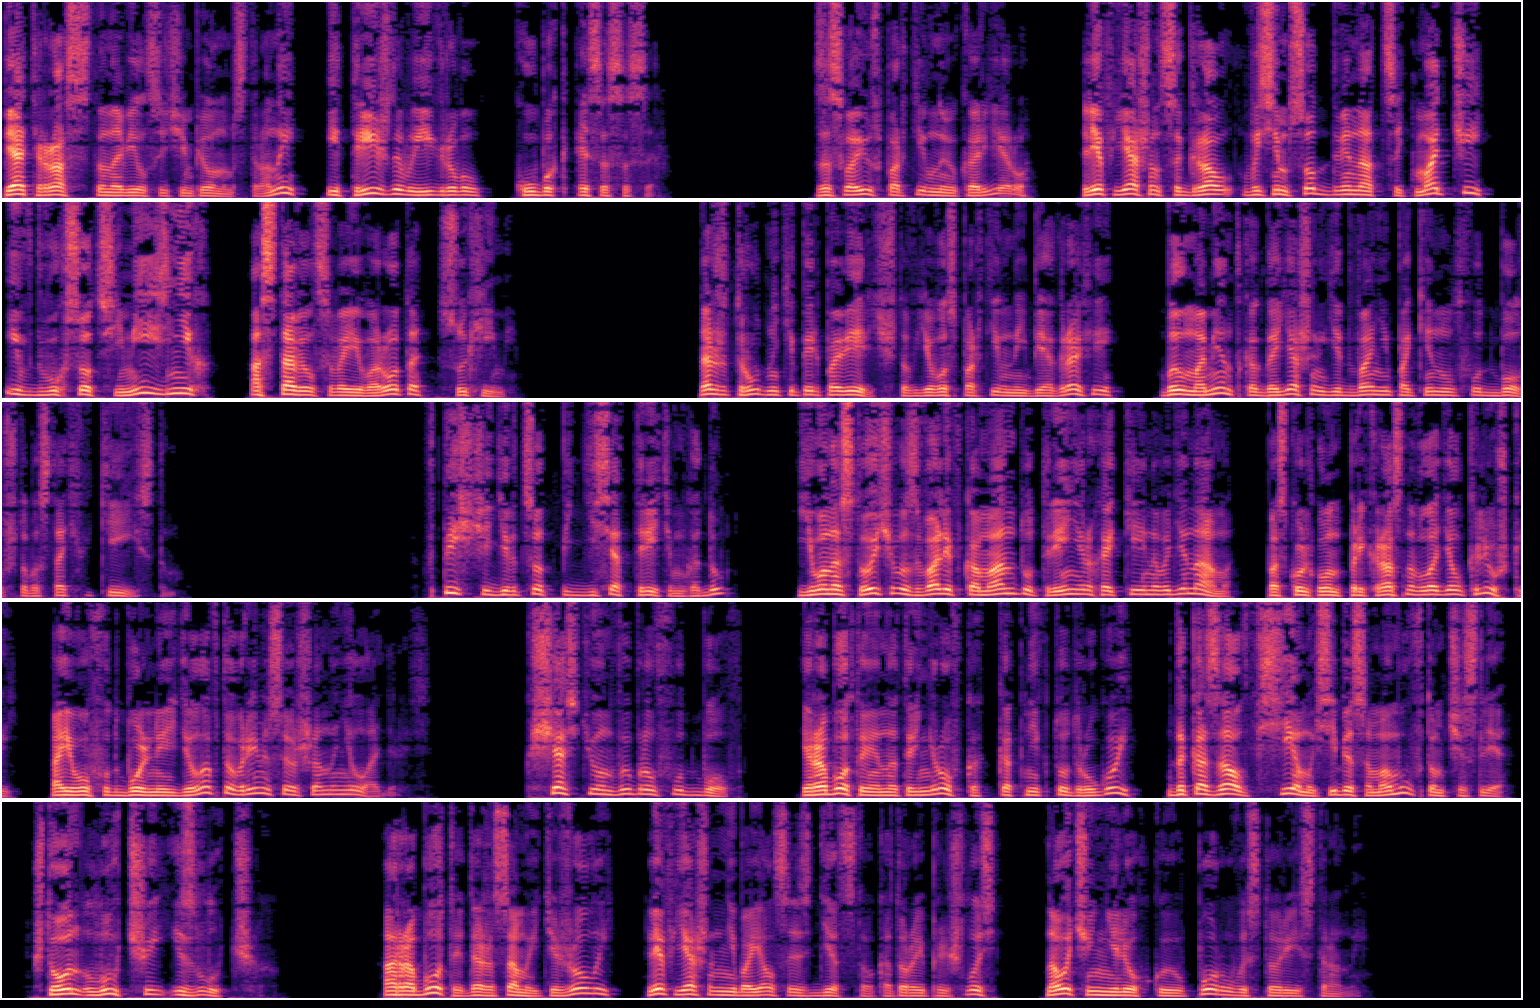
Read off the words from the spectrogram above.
пять раз становился чемпионом страны и трижды выигрывал Кубок СССР. За свою спортивную карьеру Лев Яшин сыграл 812 матчей и в 207 из них оставил свои ворота сухими. Даже трудно теперь поверить, что в его спортивной биографии был момент, когда Яшин едва не покинул футбол, чтобы стать хоккеистом. В 1953 году его настойчиво звали в команду тренера хоккейного «Динамо», поскольку он прекрасно владел клюшкой, а его футбольные дела в то время совершенно не ладились. К счастью, он выбрал футбол и, работая на тренировках, как никто другой, доказал всем и себе самому в том числе, что он лучший из лучших. А работы, даже самой тяжелой, Лев Яшин не боялся с детства, которое пришлось на очень нелегкую пору в истории страны.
